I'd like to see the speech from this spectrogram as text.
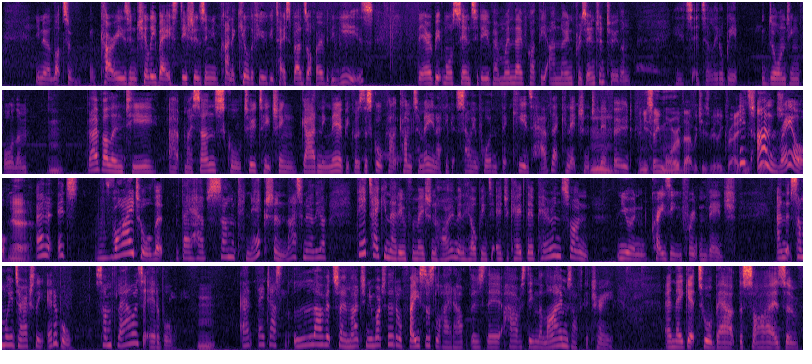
you know, lots of curries and chili-based dishes, and you've kind of killed a few of your taste buds off over the years, they're a bit more sensitive. And when they've got the unknown presented to them, it's it's a little bit daunting for them. Mm. But I volunteer at my son's school too, teaching gardening there because the school can't come to me, and I think it's so important that kids have that connection to their mm. food. And you're seeing more of that, which is really great. It's unreal. Yeah. And it's vital that they have some connection nice and early on. They're taking that information home and helping to educate their parents on new and crazy fruit and veg. And that some weeds are actually edible, some flowers are edible. Hmm. And they just love it so much. And you watch their little faces light up as they're harvesting the limes off the tree. And they get to about the size of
